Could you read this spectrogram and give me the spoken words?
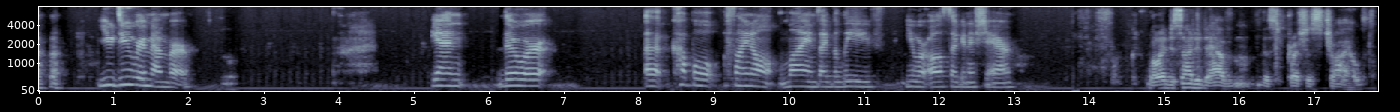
you do remember. And there were a couple final lines I believe you were also going to share. Well, I decided to have this precious child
